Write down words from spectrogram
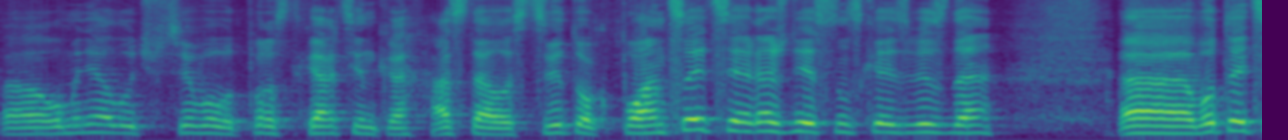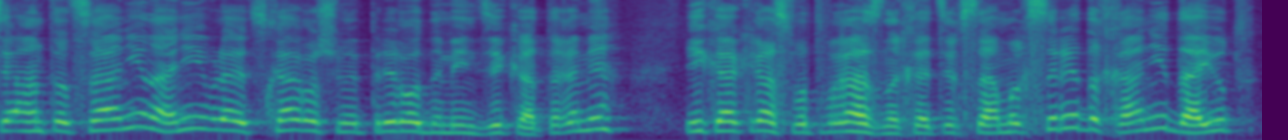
А, у меня лучше всего вот просто картинка осталась, цветок пуанцетия, рождественская звезда. А, вот эти антоцианины, они являются хорошими природными индикаторами, и как раз вот в разных этих самых средах они дают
